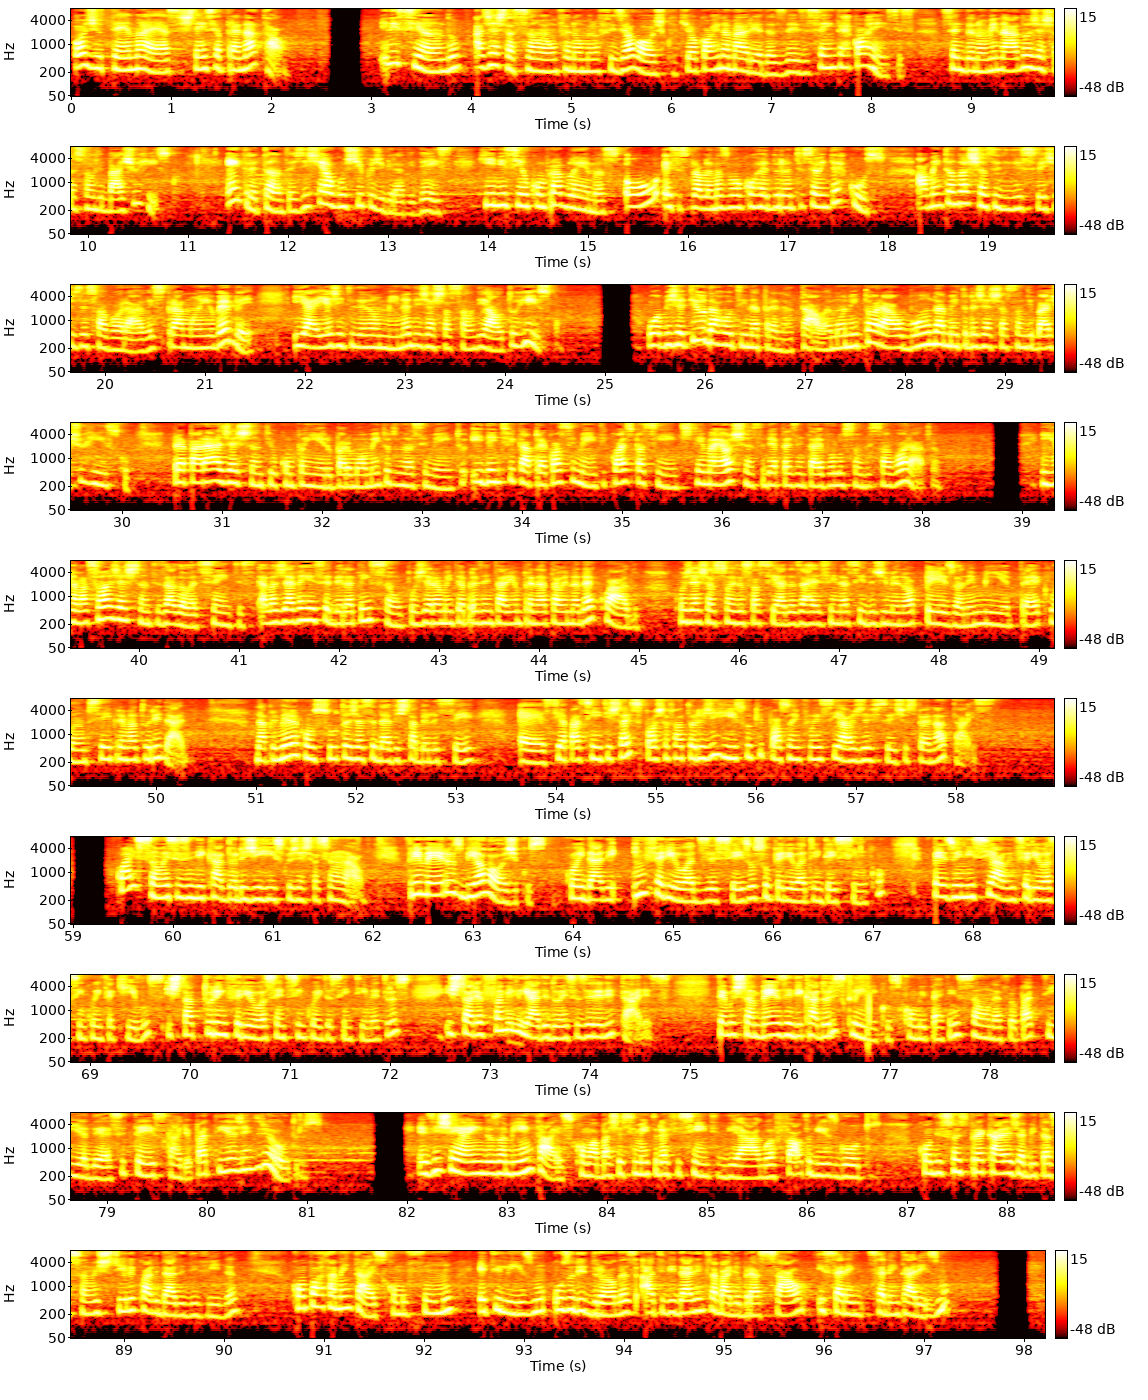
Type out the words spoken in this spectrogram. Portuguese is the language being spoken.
Hoje o tema é assistência pré-natal. Iniciando, a gestação é um fenômeno fisiológico que ocorre na maioria das vezes sem intercorrências, sendo denominado uma gestação de baixo risco. Entretanto, existem alguns tipos de gravidez que iniciam com problemas, ou esses problemas vão ocorrer durante o seu intercurso, aumentando a chance de desfechos desfavoráveis para a mãe e o bebê, e aí a gente denomina de gestação de alto risco. O objetivo da rotina pré-natal é monitorar o bom andamento da gestação de baixo risco, preparar a gestante e o companheiro para o momento do nascimento e identificar precocemente quais pacientes têm maior chance de apresentar evolução desfavorável. Em relação às gestantes adolescentes, elas devem receber atenção, pois geralmente apresentarem um pré-natal inadequado, com gestações associadas a recém-nascidos de menor peso, anemia, pré-eclâmpsia e prematuridade. Na primeira consulta, já se deve estabelecer é, se a paciente está exposta a fatores de risco que possam influenciar os desfechos pré-natais. Quais são esses indicadores de risco gestacional? Primeiro, os biológicos, com idade inferior a 16 ou superior a 35, peso inicial inferior a 50 kg, estatura inferior a 150 cm, história familiar de doenças hereditárias. Temos também os indicadores clínicos, como hipertensão, nefropatia, DSTs, cardiopatias, entre outros. Existem ainda os ambientais, como abastecimento deficiente de água, falta de esgotos, condições precárias de habitação, estilo e qualidade de vida, comportamentais, como fumo, etilismo, uso de drogas, atividade em trabalho braçal e sedentarismo,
